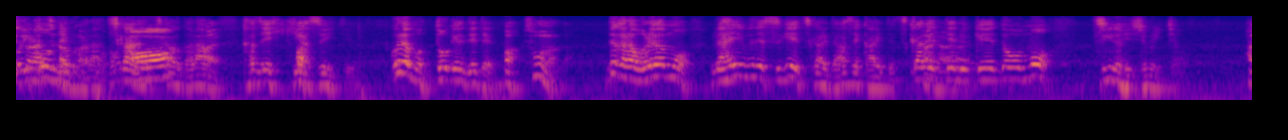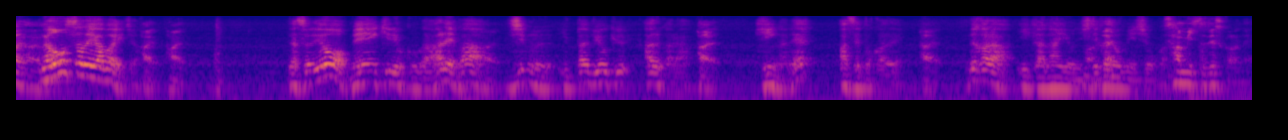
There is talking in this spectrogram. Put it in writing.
追い込んでるから力力使うから、はい風邪ひきやすいっていう。これはもう統計で出てる。あそうなんだ。だから俺はもうライブですげえ疲れて汗かいて疲れてるけども、次の日ジム行っちゃう。はいはいはい。なおさらやばいじゃん、はいはいだそれを免疫力があれば、はい。ジムいっぱい病気あるからはい。菌がね汗とかで。はい。だから行かないようにしてまあね火曜日にしようかな、3密ですからね。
